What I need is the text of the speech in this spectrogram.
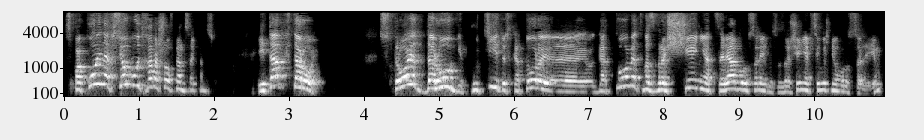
Спокойно все будет хорошо в конце концов. Этап второй строят дороги, пути, то есть, которые э, готовят возвращение царя в Иерусалим, то есть возвращение Всевышнего в Иерусалим.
